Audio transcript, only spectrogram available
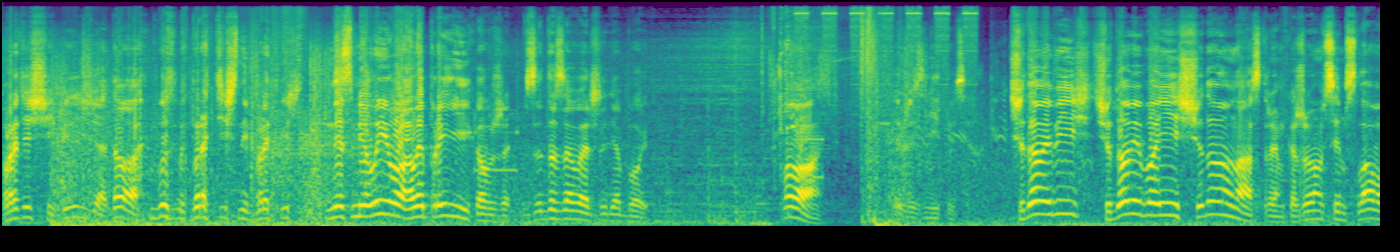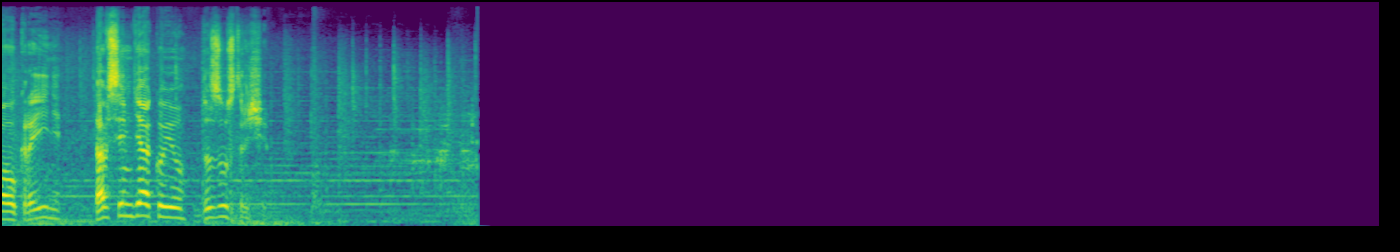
Братіші, під'їжджай, давай, братішний, братішний. Несміливо, але приїхав вже до завершення бою. О, ти вже знітився. Чудовий бій, чудові бої з чудовим настроєм. Кажу вам всім слава Україні та всім дякую, до зустрічі.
